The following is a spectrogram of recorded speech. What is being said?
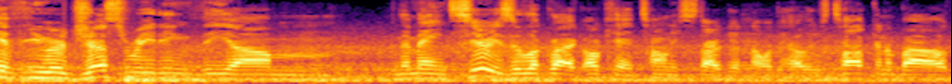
If you were just reading the um, the main series, it looked like okay, Tony Stark didn't know what the hell he was talking about.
